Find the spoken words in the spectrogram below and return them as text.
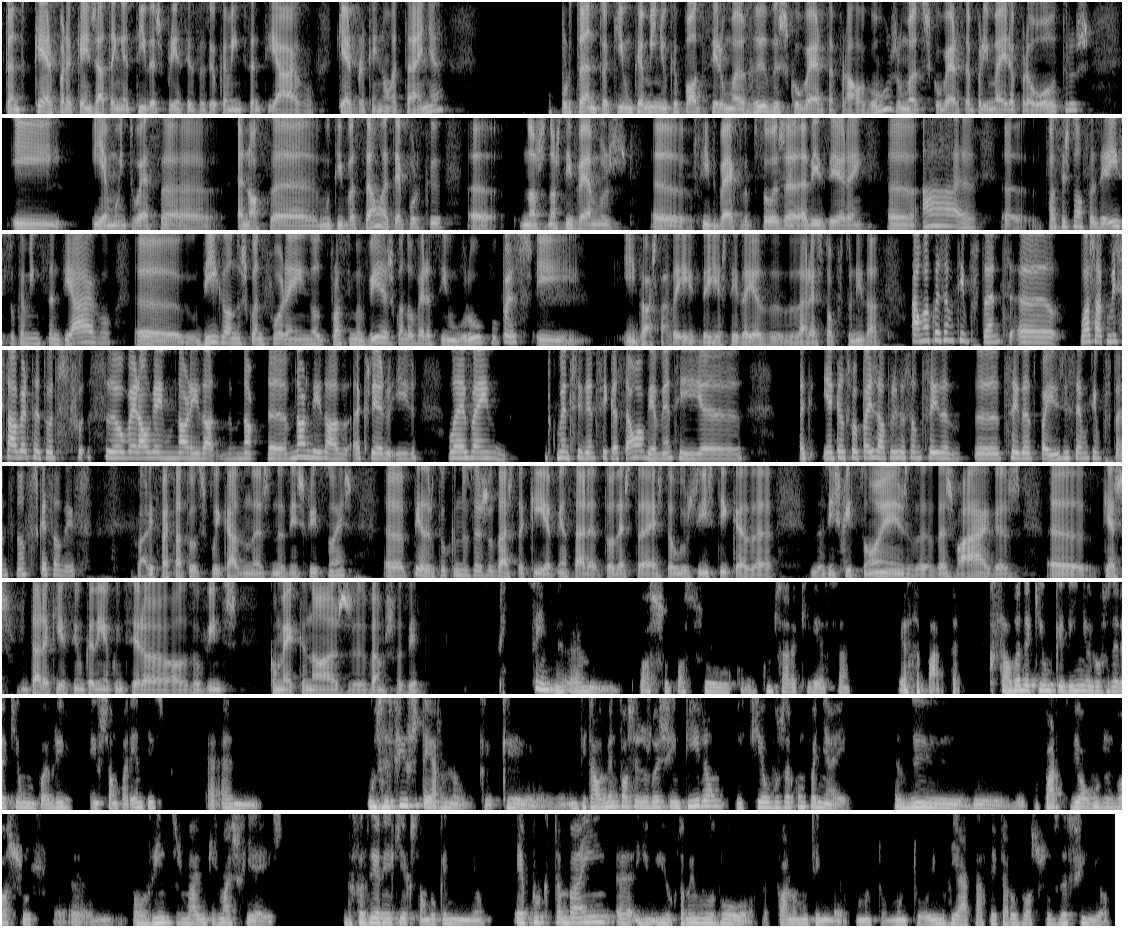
portanto, quer para quem já tenha tido a experiência de fazer o caminho de Santiago, quer para quem não a tenha, portanto, aqui um caminho que pode ser uma redescoberta para alguns, uma descoberta primeira para outros, e, e é muito essa a nossa motivação, até porque uh, nós, nós tivemos uh, feedback de pessoas a, a dizerem. Uh, ah, uh, vocês estão a fazer isso, o caminho de Santiago, uh, digam-nos quando forem a próxima vez, quando houver assim um grupo. Pois. E, e lá está, daí, daí esta ideia de, de dar esta oportunidade. Há uma coisa muito importante, lá está, como isto está aberto a todos, se, se houver alguém menor, idade, de menor, menor de idade a querer ir, levem documentos de identificação, obviamente, e, uh, e aqueles papéis de autorização de saída, uh, de saída do país. Isso é muito importante, não se esqueçam disso. Claro, isso vai estar tudo explicado nas, nas inscrições. Uh, Pedro, tu que nos ajudaste aqui a pensar toda esta, esta logística da, das inscrições, de, das vagas, Uh, queres dar aqui assim um bocadinho a conhecer aos ouvintes como é que nós eh, vamos fazer? Sim, um, ehm, posso, posso começar aqui essa, essa parte. Ressalvando aqui um bocadinho, eu vou fazer aqui um, abrir e fechar um parênteses, um, ehm, o desafio externo que, que, inevitavelmente vocês os dois sentiram e que eu vos acompanhei de, de, de, por parte de alguns dos vossos uh, ouvintes, muitos mais fiéis, de fazerem aqui a questão do caminho, é porque também, uh, e, e, o que também me levou de forma muito, muito, muito imediata a aceitar o vosso desafio,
